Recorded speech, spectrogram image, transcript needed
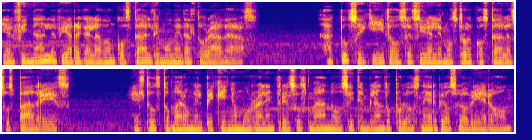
Y al final le había regalado un costal de monedas doradas. Acto seguido, Cecilia le mostró el costal a sus padres. Estos tomaron el pequeño morral entre sus manos y temblando por los nervios lo abrieron.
